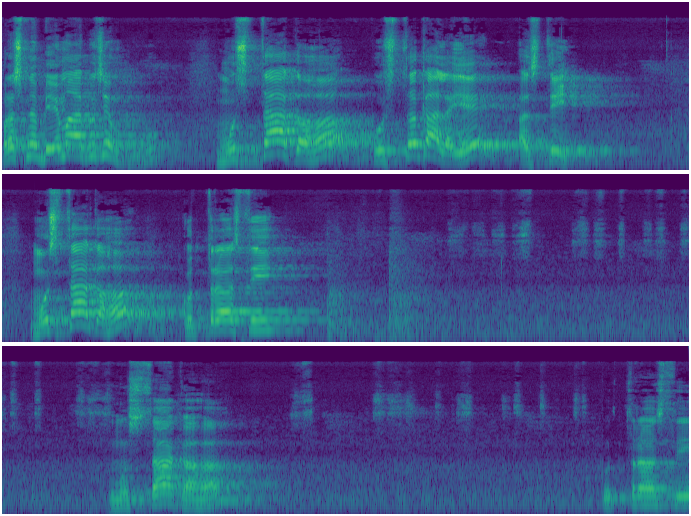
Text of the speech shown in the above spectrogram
પ્રશ્ન બેમાં આપ્યું છે મુસ્તાકહ પુસ્તકાલયે અસ્તિ મુસ્તાકહ કુત્ર અસ્તિ મુસ્તાકહ कुत्र अस्ति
